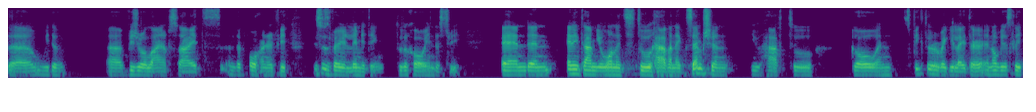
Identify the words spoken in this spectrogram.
uh, with a uh, visual line of sight under 400 feet. This is very limiting to the whole industry. And then anytime you wanted to have an exemption, you have to go and speak to the regulator. And obviously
